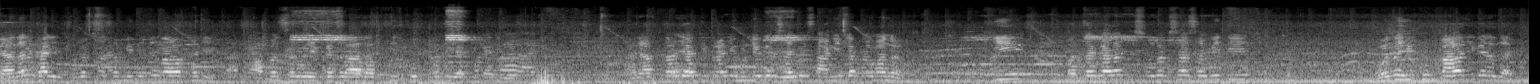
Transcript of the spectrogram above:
बॅनरखाली सुरक्षा समितीच्या नावाखाली आपण सर्व एकत्र आलात ही खूप मोठी या ठिकाणी गोष्ट आणि आत्ता या ठिकाणी हुंडेकर साहेब सांगितल्याप्रमाणे की पत्रकारांची सुरक्षा समिती होणं ही खूप काळाची गरज आहे.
